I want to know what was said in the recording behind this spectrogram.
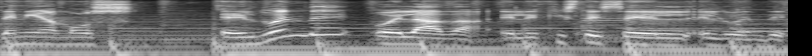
Teníamos el duende o el hada. Elegisteis el, duende.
